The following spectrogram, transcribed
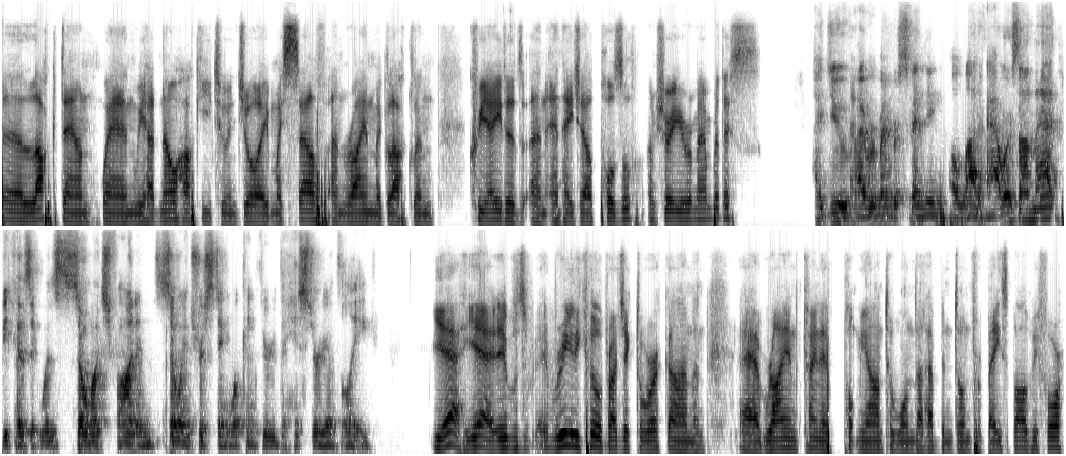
the lockdown when we had no hockey to enjoy, myself and Ryan McLaughlin created an NHL puzzle. I'm sure you remember this. I do. I remember spending a lot of hours on that because it was so much fun and so interesting looking through the history of the league. Yeah, yeah, it was a really cool project to work on, and uh, Ryan kind of put me on to one that had been done for baseball before,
